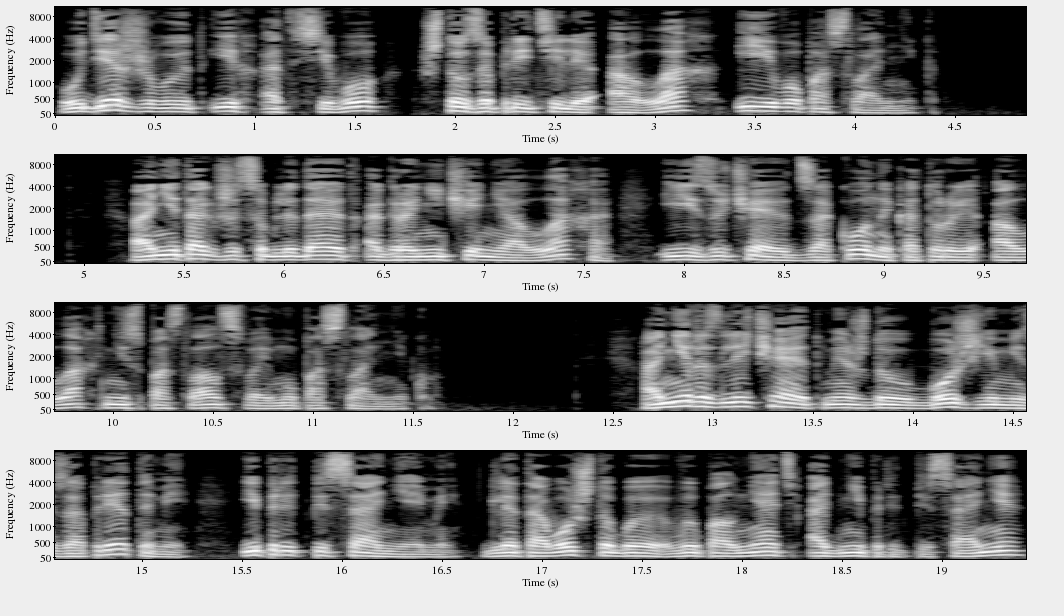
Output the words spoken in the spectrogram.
удерживают их от всего, что запретили Аллах и его посланник. Они также соблюдают ограничения Аллаха и изучают законы, которые Аллах не спаслал своему посланнику. Они различают между Божьими запретами и предписаниями для того, чтобы выполнять одни предписания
